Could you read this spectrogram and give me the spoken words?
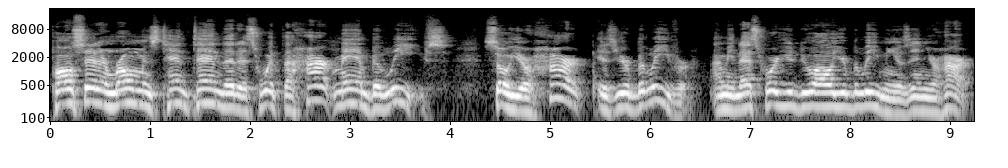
Paul said in Romans 10:10 that it's with the heart man believes. So your heart is your believer. I mean, that's where you do all your believing is in your heart.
